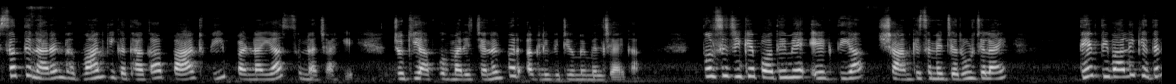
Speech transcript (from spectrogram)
सत्यनारायण भगवान की कथा का पाठ भी पढ़ना या सुनना चाहिए, जो कि आपको हमारे चैनल पर अगली वीडियो में मिल जाएगा। तुलसी जी के पौधे में एक दिया शाम के समय ज़रूर जलाएँ। देव दिवाली के दिन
